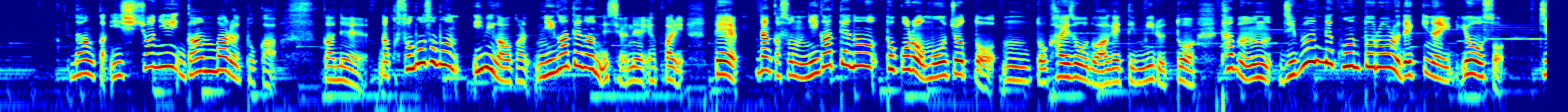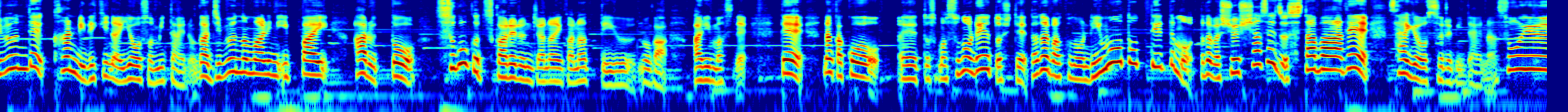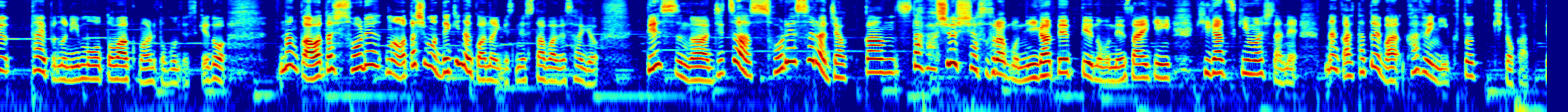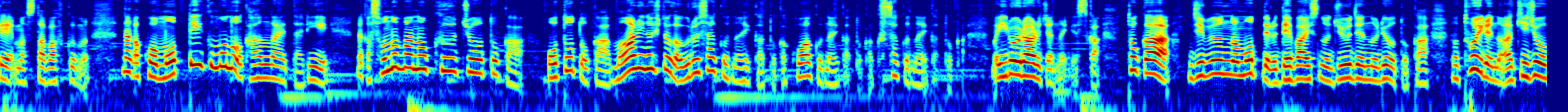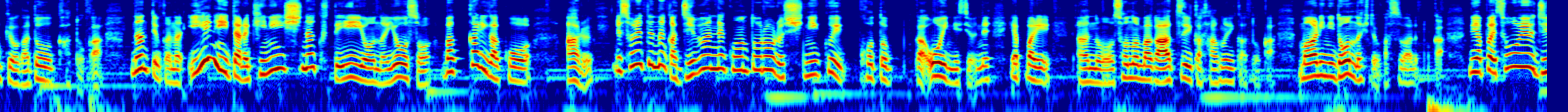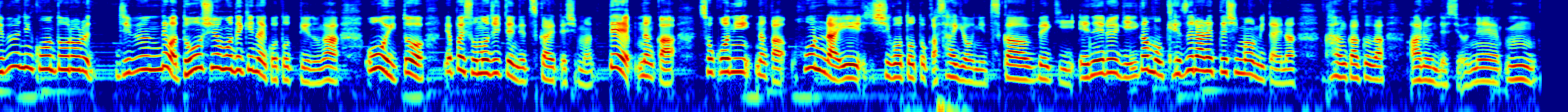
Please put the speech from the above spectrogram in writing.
なんか一緒に頑張るとかがねなんかそもそも意味が分からない苦手なんですよねやっぱり。でなんかその苦手のところをもうちょっとうんと解像度を上げてみると多分自分でコントロールできない要素自分で管理できない要素みたいのが自分の周りにいっぱいあるとすごく疲れるんじゃないかなっていうのがありますね。でなんかこう、えーとまあ、その例として例えばこのリモートって言っても例えば出社せずスタバで作業するみたいなそういうタイプのリモートワークもあると思うんですけどなんか私それ、まあ私もできなくはないんですね、スタバで作業。ですが、実はそれすら若干、スタバ出社すらも苦手っていうのもね、最近気がつきましたね。なんか例えばカフェに行く時とかって、まあスタバ含む、なんかこう持っていくものを考えたり、なんかその場の空調とか、音とか周りの人がうるさくないかとか怖くないかとか臭くないかとかいろいろあるじゃないですか。とか自分の持ってるデバイスの充電の量とかトイレの空き状況がどうかとか何て言うかな家にいたら気にしなくていいような要素ばっかりがこうある。でそれってなんか自分でコントロールしにくいことが多いんですよね。やっぱりあのその場が暑いか寒いかとか周りにどんな人が座るとか。でやっぱりそういう自分にコントロール自分ではどうしようもできないことっていうのが多いとやっぱりその時点で疲れてしまってなんかそこになんか本来仕事とか作業に使うべきエネルギーがもう削られてしまうみたいな感覚があるんですよね。うん。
